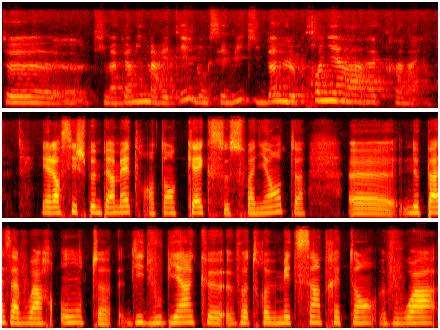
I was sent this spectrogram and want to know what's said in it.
te, qui m'a permis de m'arrêter. Donc, c'est lui qui donne le premier arrêt de travail, en fait. Et alors, si je peux me permettre, en tant qu'ex-soignante, euh, ne pas avoir honte, dites-vous bien que votre médecin traitant voit,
